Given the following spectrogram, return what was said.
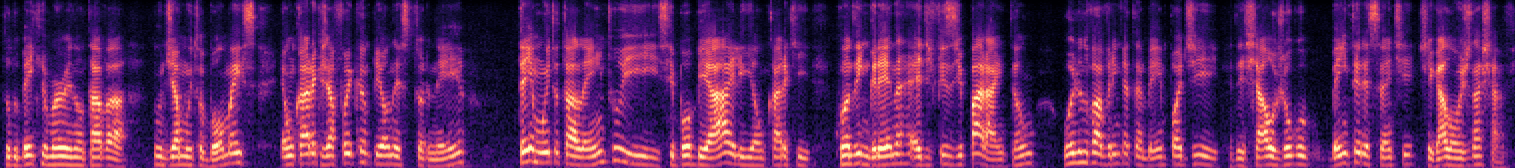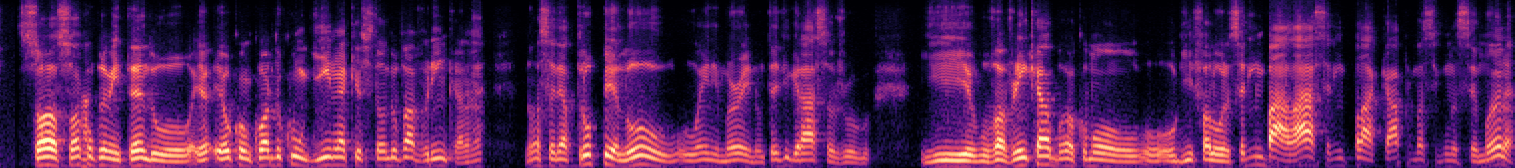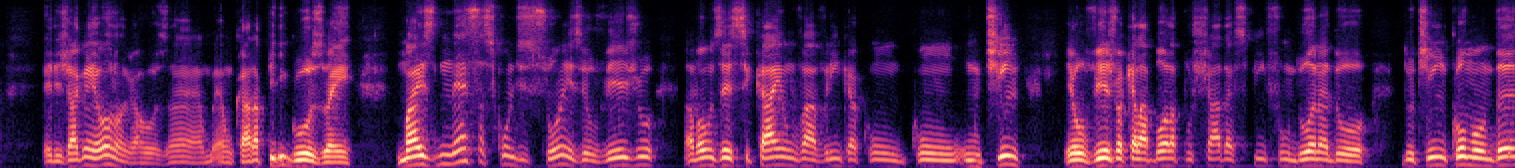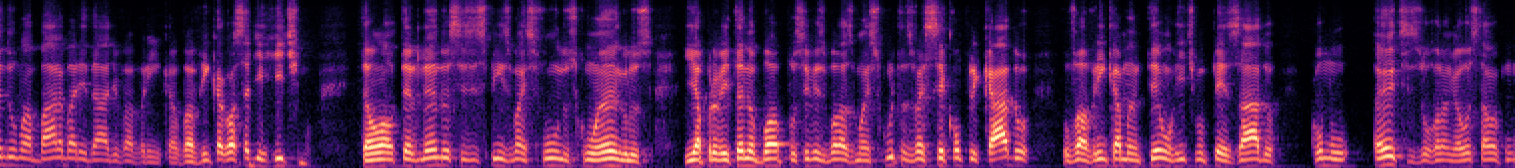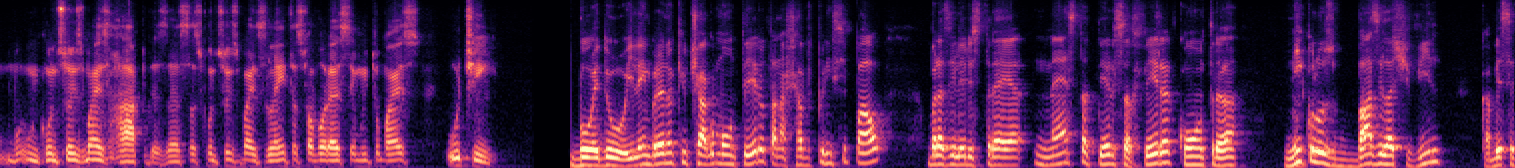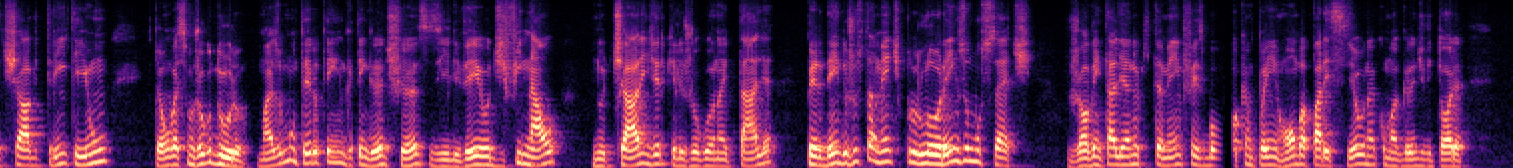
tudo bem que o Murray não estava num dia muito bom, mas é um cara que já foi campeão nesse torneio, tem muito talento e se bobear, ele é um cara que, quando engrena, é difícil de parar. Então, olho no Vavrinka também pode deixar o jogo bem interessante, chegar longe na chave. Só, só ah. complementando, eu, eu, concordo com o Gui na questão do Vavrinka, né? Nossa, ele atropelou o Andy Murray, não teve graça o jogo. E o Vavrinka, como o Gui falou, se ele embalar, se ele emplacar para uma segunda semana, ele já ganhou o Roland Garros, né? É um cara perigoso aí. Mas nessas condições eu vejo, ah, vamos dizer, se cai um Vavrinka com, com um Tim, eu vejo aquela bola puxada, spin fundona do, do Tim incomodando uma barbaridade o Vavrinka. O Vavrinka gosta de ritmo. Então, alternando esses spins mais fundos com ângulos e aproveitando possíveis bolas mais curtas, vai ser complicado o Vavrinka manter um ritmo pesado como antes o Roland Garros estava em condições mais rápidas. Né? Essas condições mais lentas favorecem muito mais o Tim. Boa, Edu. E lembrando que o Thiago Monteiro está na chave principal. O brasileiro estreia nesta terça-feira contra Nicolas Basilashvili, cabeça de chave 31 então vai ser um jogo duro. Mas o Monteiro tem, tem grandes chances e ele veio de final no Challenger, que ele jogou na Itália, perdendo justamente para o Lorenzo Musetti, jovem italiano que também fez boa campanha em Roma, apareceu né, com uma grande vitória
